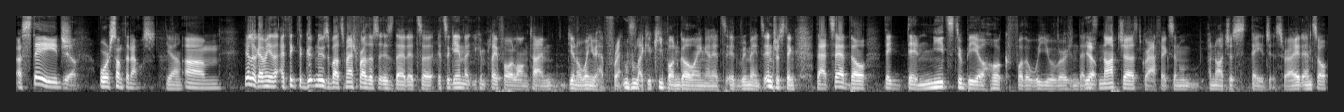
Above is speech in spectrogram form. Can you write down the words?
a stage, Yeah. or something else. Yeah. Um, Yeah, look, I mean, I think the good news about Smash Brothers is that it's a it's a game that you can play for a long time. You know, when you have friends, Mm-hmm. like you keep on going, and it's it remains interesting. That said, though, they there needs to be a hook for the Wii U version that is Yep. not just graphics and not just stages, right? And so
